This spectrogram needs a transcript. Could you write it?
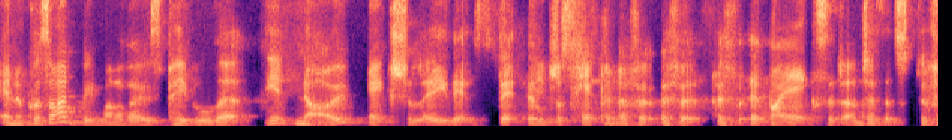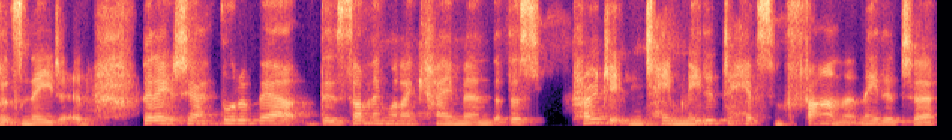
And of course I'd been one of those people that no, actually that's that it'll just happen if it, if it, if it by accident, if it's if it's needed. But actually I thought about there's something when I came in that this project and team needed to have some fun. It needed to,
